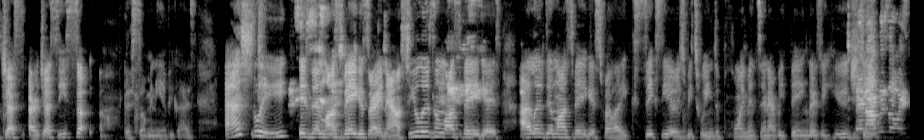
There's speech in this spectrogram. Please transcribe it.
Jess or Jesse. So oh, there's so many of you guys. Ashley is in Las Vegas right now. She lives in Las Vegas. I lived in Las Vegas for like six years between deployments and everything. There's a huge And I was always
